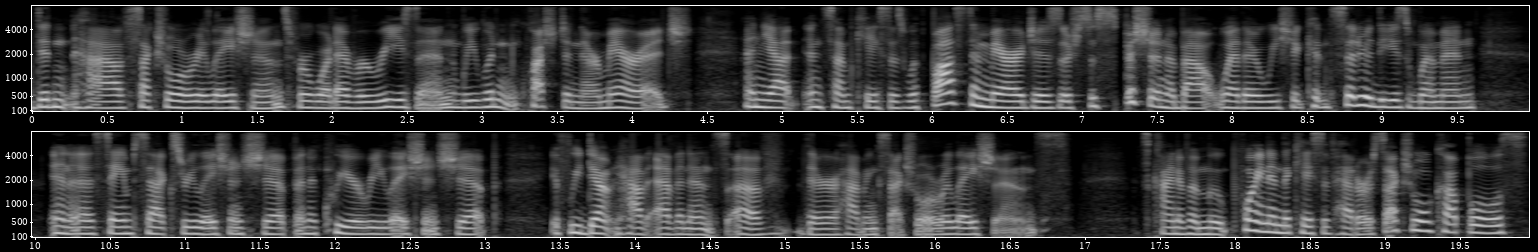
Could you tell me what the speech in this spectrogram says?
didn't have sexual relations for whatever reason, we wouldn't question their marriage. And yet, in some cases with Boston marriages, there's suspicion about whether we should consider these women in a same sex relationship and a queer relationship if we don't have evidence of their having sexual relations. It's kind of a moot point in the case of heterosexual couples.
